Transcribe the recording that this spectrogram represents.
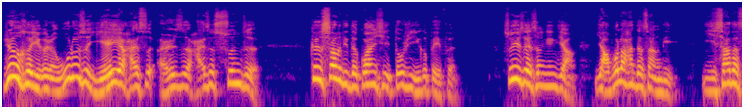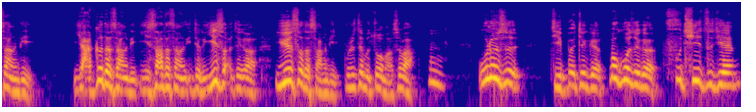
任何一个人，无论是爷爷还是儿子还是孙子，跟上帝的关系都是一个辈分。所以在圣经讲亚伯拉罕的上帝、以撒的上帝、雅各的上帝、以撒的上帝，这个以撒这个约瑟的上帝，不是这么做嘛？是吧？嗯，无论是几辈这个，包括这个夫妻之间，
